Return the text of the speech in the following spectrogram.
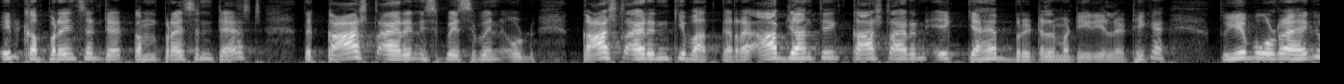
In compression compression test the cast iron specimen would cast iron की बात कर रहा है। आप जानते हैं कास्ट आयरन एक क्या है? ब्रिटल मटेरियल है, ठीक है? तो ये बोल रहा है कि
